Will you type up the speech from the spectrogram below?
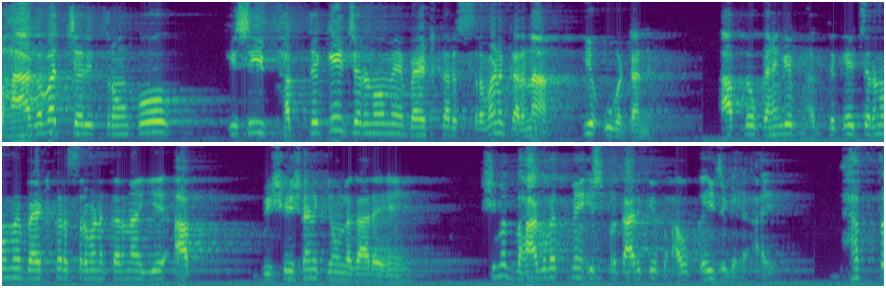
भागवत चरित्रों को किसी भक्त के चरणों में बैठकर श्रवण करना, ये उबटन है। आप लोग कहेंगे, भक्त के चरणों में बैठकर श्रवण करना, ये आप विशेषण क्यों लगा रहे हैं? श्रीमद भागवत में इस प्रकार के भाव कई जगह आए। भक्त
